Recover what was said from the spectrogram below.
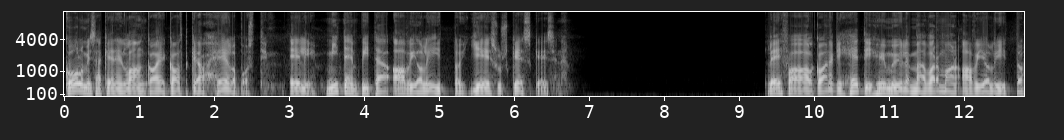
kolmisäkeinen lanka ei katkea helposti. Eli miten pitää avioliitto Jeesus keskeisenä? Leifa alkoi ainakin heti hymyilemään, varmaan avioliitto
